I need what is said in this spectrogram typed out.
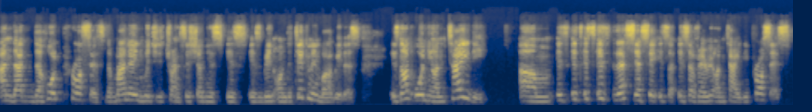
and that the whole process, the manner in which the transition is is is being undertaken in Barbados, is not only untidy. Um, it's, it's, it's, it's, let's just say it's a, it's a very untidy process,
